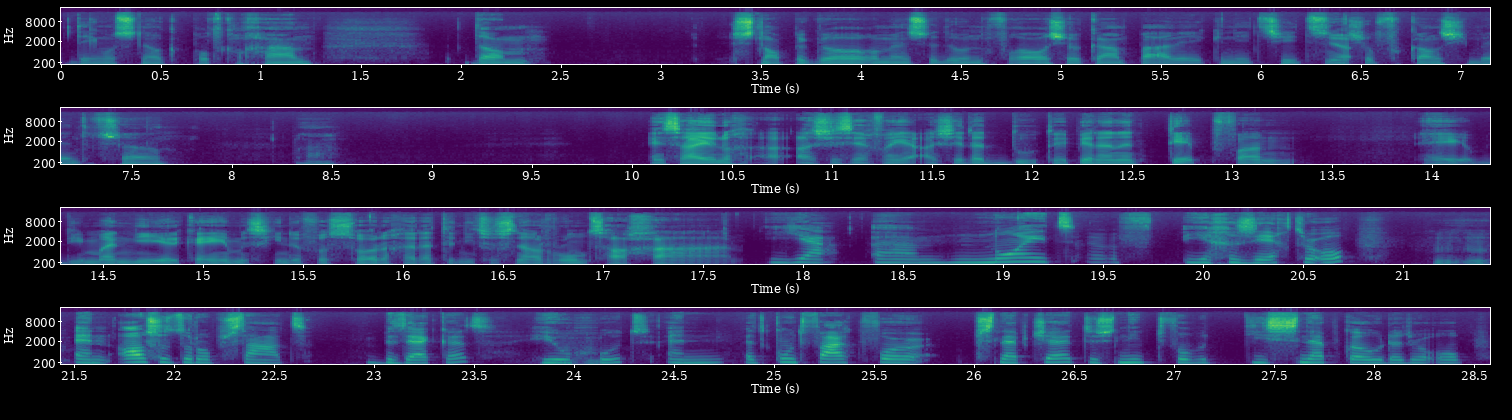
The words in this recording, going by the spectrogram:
een ding wat snel kapot kan gaan. Dan snap ik wel waarom mensen het doen. Vooral als je elkaar een paar weken niet ziet, Ja. als je op vakantie bent of zo. En zou je nog, als je zegt van ja, als je dat doet, heb je dan een tip van, hey, op die manier kan je misschien ervoor zorgen dat het niet zo snel rond zal gaan? Ja, um, nooit uh, je gezicht erop. Mhm. En als het erop staat, bedek het heel Mhm. goed. En het komt vaak voor op Snapchat, dus niet bijvoorbeeld die snapcode erop.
